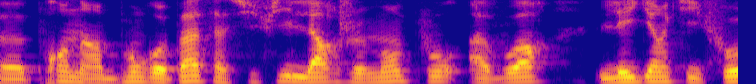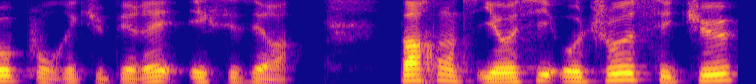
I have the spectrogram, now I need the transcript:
euh, prendre un bon repas, ça suffit largement pour avoir les gains qu'il faut pour récupérer, etc. Par contre, il y a aussi autre chose, c'est que,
